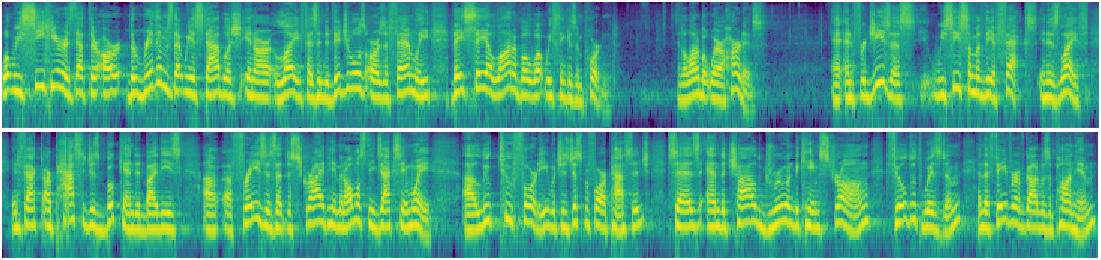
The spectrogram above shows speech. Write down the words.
what we see here is that there are the rhythms that we establish in our life as individuals or as a family, they say a lot about what we think is important and a lot about where our heart is. And, for Jesus, we see some of the effects in his life. In fact, our passage is bookended by these uh, uh, phrases that describe him in almost the exact same way. Uh, Luke 2:40, which is just before our passage, says, "And the child grew and became strong, filled with wisdom, and the favor of God was upon him."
